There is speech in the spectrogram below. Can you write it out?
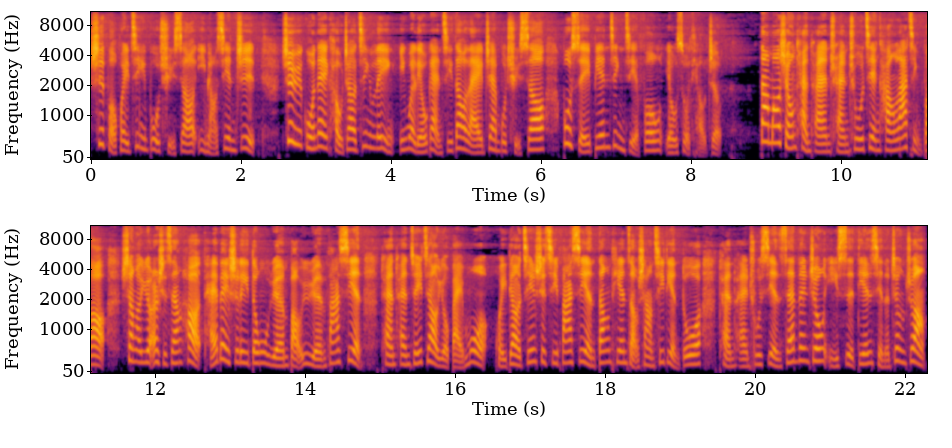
是否会进一步取消疫苗限制。至于国内口罩禁令，因为流感季到来，暂不取消，不随边境解封有所调整。大猫熊团团传出健康拉警报。上个月二十三号，台北市立动物园保育员发现团团嘴角有白沫，回调监视器发现，当天早上七点多，团团出现三分钟疑似癫痫的症状。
